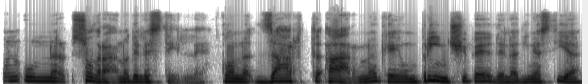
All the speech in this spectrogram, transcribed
con un sovrano delle stelle, con Zart Arn, che è un principe della dinastia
